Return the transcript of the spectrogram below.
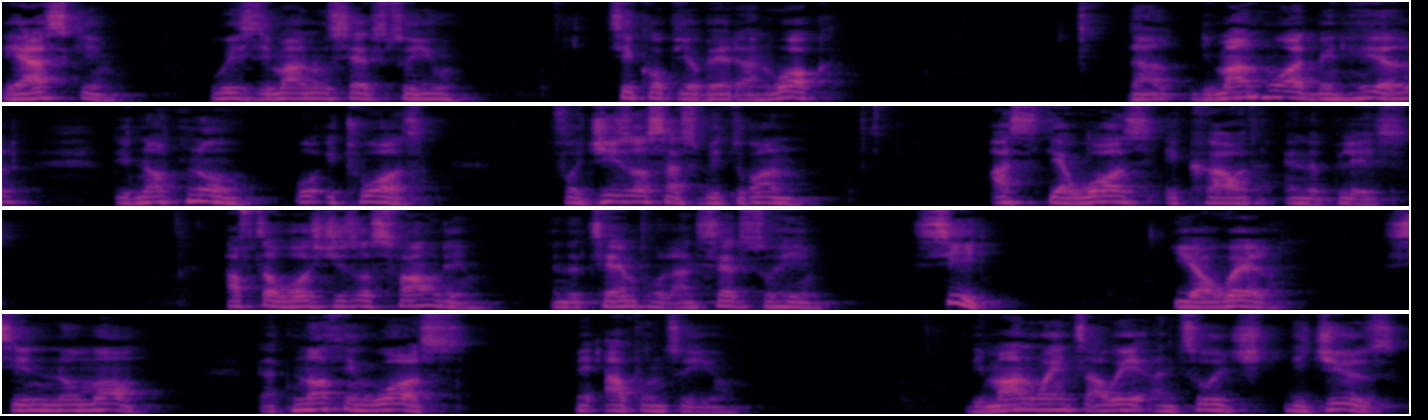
They asked him, Who is the man who said to you, Take up your bed and walk? Now, the man who had been healed did not know who it was, for Jesus has withdrawn, as there was a crowd in the place. Afterwards, Jesus found him in the temple and said to him, See, you are well, sin no more, that nothing worse may happen to you. The man went away and told the Jews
